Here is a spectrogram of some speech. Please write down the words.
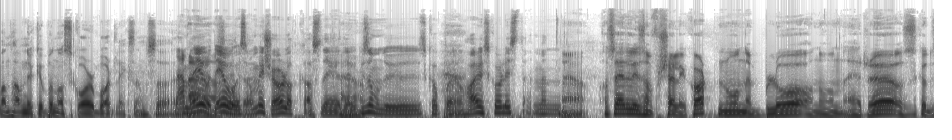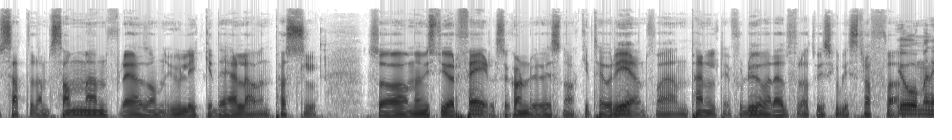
man havner jo ikke på noe scoreboard, liksom. Så, Nei, men det er jo det er jo samme i Sherlock. Altså, det, er, det er jo ikke som om du skal på en high score-liste, men Ja. Og så er det liksom forskjellige kort. Noen er blå, og noen er røde, og så skal du sette dem sammen, for det er sånn ulike deler av en puzzle. Så, men hvis du gjør feil, så kan du visstnok i teorien få en penalty, for du var redd for at vi skulle bli straffa. Jo, men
